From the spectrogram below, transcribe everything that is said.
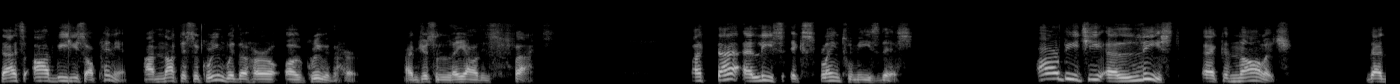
That's RBG's opinion. I'm not disagreeing with her or agree with her. I'm just laying out these facts. But that at least explained to me is this. RBG at least acknowledged that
